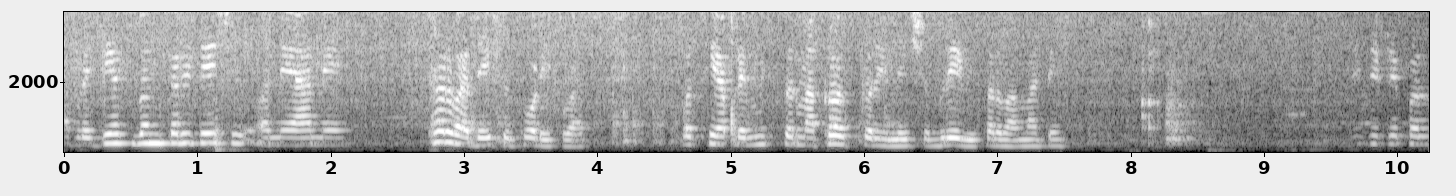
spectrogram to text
આપણે ગેસ બંધ કરી દઈશું અને આને ઠરવા દઈશું થોડીક વાર. પછી આપણે મિક્સરમાં ક્રશ કરી લઈશું ગ્રેવી કરવા માટે. વેજીટેબલ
